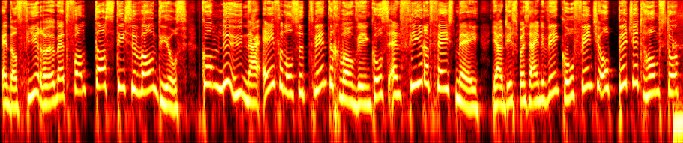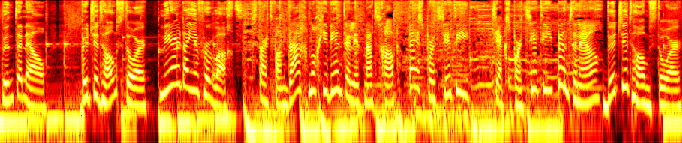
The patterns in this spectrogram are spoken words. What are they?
En dat vieren we met fantastische woondeals. Kom nu naar een van onze 20 woonwinkels en vier het feest mee. Jouw dichtstbijzijnde winkel vind je op budgethomestore.nl. Budget Home Store. Meer dan je verwacht. Start vandaag nog je winterlidmaatschap bij Sport City. Check sportcity.nl. Budget Home Store.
